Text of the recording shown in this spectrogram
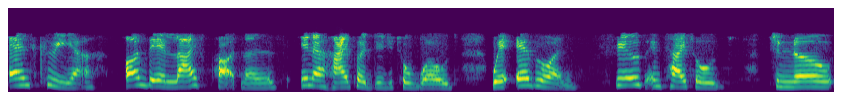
and career on their life partners in a hyper digital world where everyone feels entitled to know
